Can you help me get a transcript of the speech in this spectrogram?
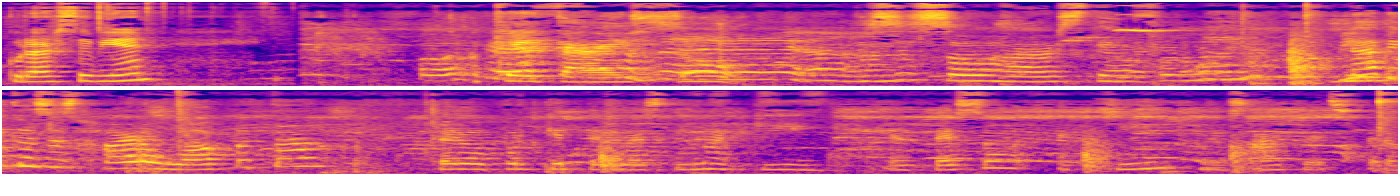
curarse bien. Okay guys, so this is so hard still for me. Not because it's hard to walk with them, pero porque te lastimo aquí. El peso aquí, los armpits, pero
